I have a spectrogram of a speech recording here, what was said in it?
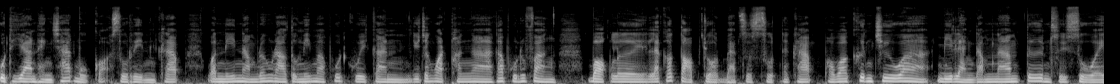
อุทยานแห่งชาติหมู่เกาะสุรินทร์ครับ วันนี้นำเรื่องราวตรงนี้มาพูดคุยกัน อยู่จังหวัดพังงาครับคุณผู้ฟังบอกเลยและก็ตอบโจทย์แบบสุดๆนะครับ เพราะว่าขึ้นชื่อว่ามีแหล่งดำน้ำตื้นสวย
